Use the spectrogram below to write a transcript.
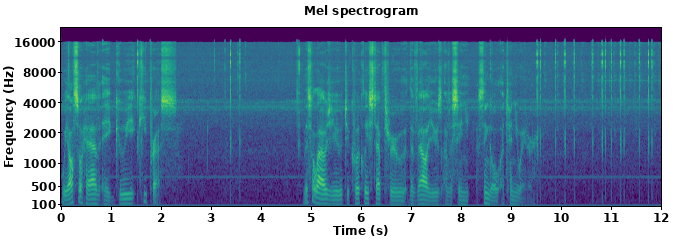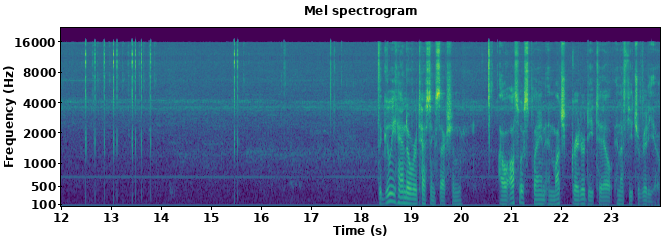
we also have a GUI key press. This allows you to quickly step through the values of a single attenuator. The GUI handover testing section I will also explain in much greater detail in a future video,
